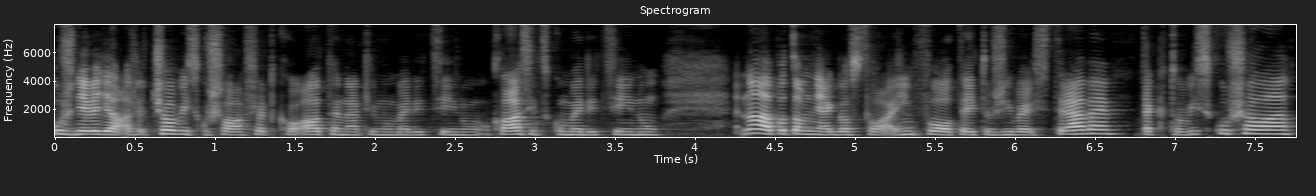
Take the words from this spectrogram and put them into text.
už nevedela, že čo, vyskúšala všetko, alternatívnu medicínu, klasickú medicínu. No a potom nejak dostala info o tejto živej strave, tak to vyskúšala.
